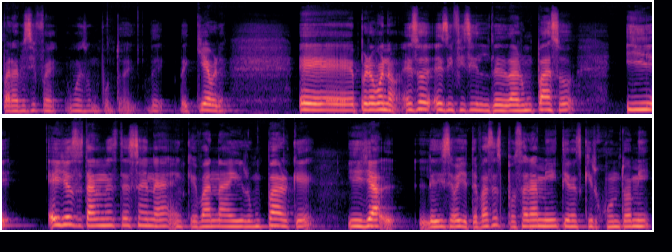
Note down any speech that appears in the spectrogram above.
Para mí sí fue como es un punto de, de- de quiebre. Eh, pero bueno, eso es difícil de dar un paso. Y ellos están en esta escena en que van a ir a un parque y ella le dice, oye, te vas a esposar a mí, tienes que ir junto a mí,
